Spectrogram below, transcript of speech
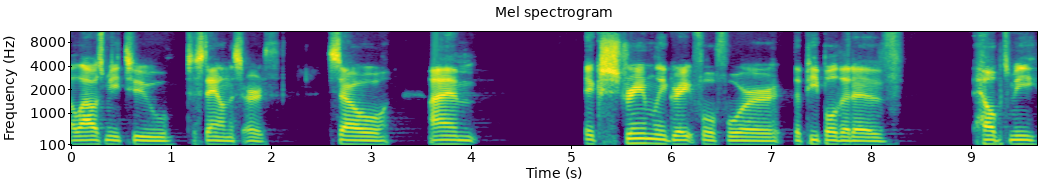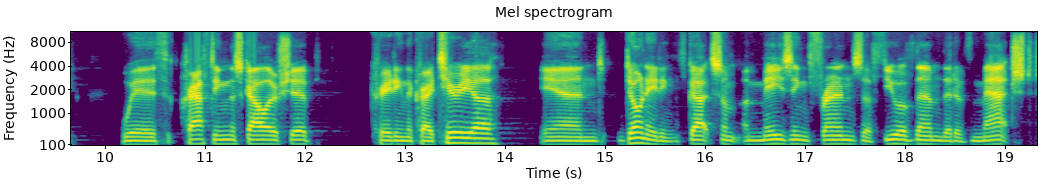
allows me to to stay on this earth. So I'm extremely grateful for the people that have helped me with crafting the scholarship, creating the criteria, and donating. We've got some amazing friends, a few of them that have matched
